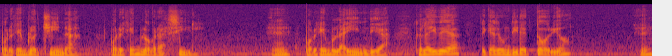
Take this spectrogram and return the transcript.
por ejemplo China, por ejemplo Brasil, ¿eh? por ejemplo la India. Entonces la idea de que haya un directorio ¿eh?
